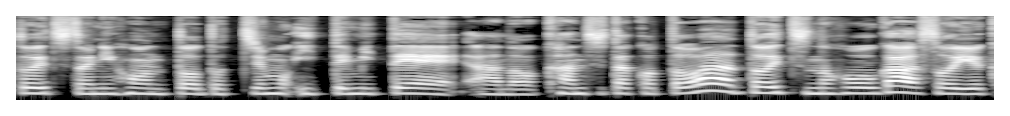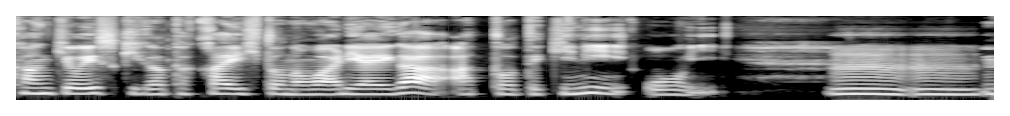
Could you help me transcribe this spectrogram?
ドイツと日本とどっちも行ってみて、あの感じたことはドイツの方がそういう環境意識が高い人の割合が圧倒的に多い。うんうんう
